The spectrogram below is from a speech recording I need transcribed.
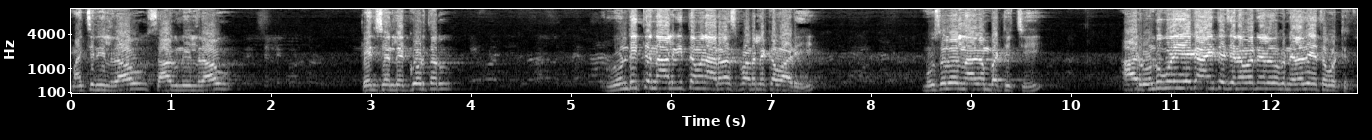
మంచినీళ్ళు రావు సాగునీళ్ళు రావు. పెన్షన్లు ఎగ్గొడతారు. రెండితే నాలుగిత్తమని అర్రాసి పడలేక వాడి ముసలోళ్ళు నాగం పట్టించి ఆ రెండు కూడా ఇయ్యక ఆయనతో జనవరి నెలలో ఒక నెల ఈత కొట్టింది.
